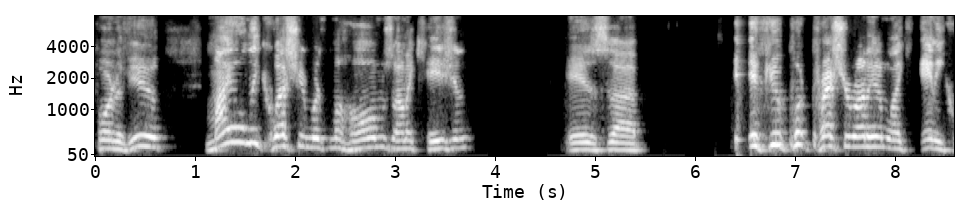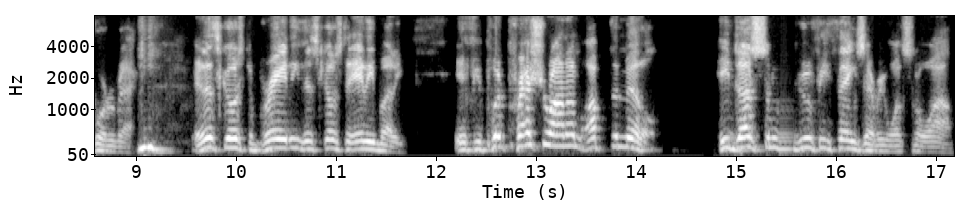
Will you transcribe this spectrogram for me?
point of view. My only question with Mahomes on occasion is uh, if you put pressure on him like any quarterback, and this goes to Brady, this goes to anybody. If you put pressure on him up the middle, he does some goofy things every once in a while.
